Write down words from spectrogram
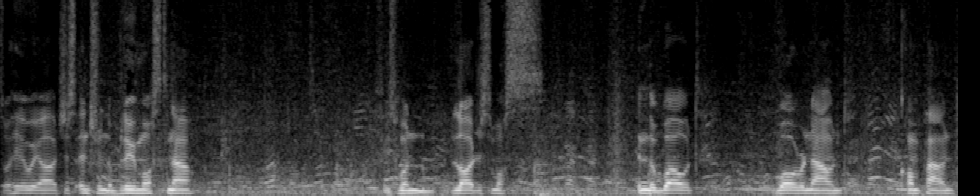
So here we are, just entering the Blue Mosque now. It's one of the largest mosques in the world, well-renowned compound.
